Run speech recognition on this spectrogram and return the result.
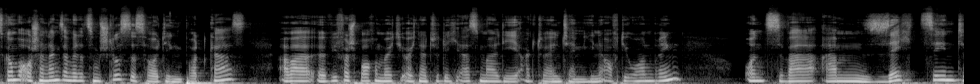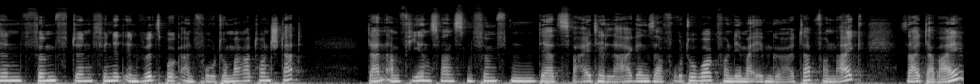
Jetzt kommen wir auch schon langsam wieder zum Schluss des heutigen Podcasts. Aber äh, wie versprochen möchte ich euch natürlich erstmal die aktuellen Termine auf die Ohren bringen. Und zwar am 16.05. findet in Würzburg ein Fotomarathon statt. Dann am 24.05. der zweite Lagenser Fotowalk, von dem ihr eben gehört habt, von Mike. Seid dabei.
